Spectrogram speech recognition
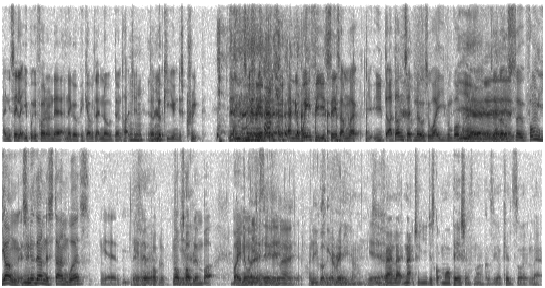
and you say like you put your phone on there, and they go pick it up. He's like, no, don't touch it. Mm-hmm. They'll mm-hmm. look at you and just creep. Just creep. and they wait for you to say something like you, you I done said no, so why you even bother? Yeah, so, yeah, look, yeah. so from young, as soon as mm. they understand words, yeah, there's Yeah. their problem. Not Yeah. problem, but, But they you know know what they to do, do. they know. yeah, You know, you got to get ready, fam. Yeah. You find like naturally you just got more patience now because your kids are like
